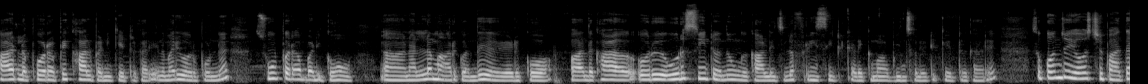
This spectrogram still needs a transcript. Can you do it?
காரில் போகிறப்பே கால் பண்ணி கேட்டிருக்காரு. இந்த மாதிரி ஒரு பொண்ணு சூப்பராக படிக்கும். நல்ல மார்க் வந்து எடுக்கும் அந்த கா ஒரு ஒரு சீட் வந்து உங்கள் காலேஜில் ஃப்ரீ சீட் கிடைக்குமா அப்படின்னு சொல்லிட்டு கேட்டிருக்காரு. ஸோ கொஞ்சம் யோசிச்சு பார்த்து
